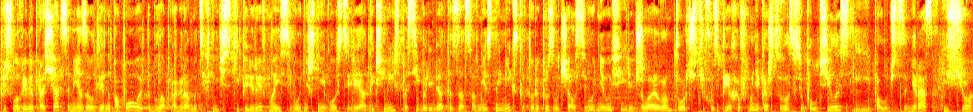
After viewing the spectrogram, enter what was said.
Пришло время прощаться. Меня зовут Лена Попова. Это была программа «Технический перерыв». Мои сегодняшние гости Риат и Чмиль. Спасибо, ребята, за совместный микс, который прозвучал сегодня в эфире. Желаю вам творческих успехов. Мне кажется, у вас все получилось и получится не раз еще.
